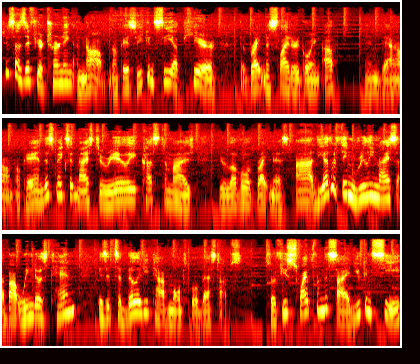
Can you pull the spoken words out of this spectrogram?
just as if you're turning a knob. Okay, so you can see up here the brightness slider going up and down. Okay, and this makes it nice to really customize your level of brightness. Uh, the other thing really nice about Windows 10 is its ability to have multiple desktops. So if you swipe from the side, you can see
